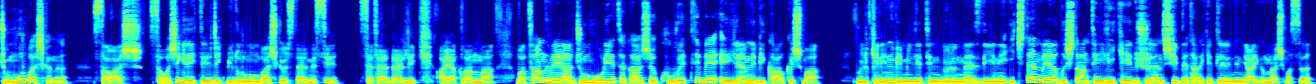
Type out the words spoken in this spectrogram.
Cumhurbaşkanı savaş, savaşı gerektirecek bir durumun baş göstermesi, seferberlik, ayaklanma, vatan veya cumhuriyete karşı kuvvetli ve eylemli bir kalkışma, ülkenin ve milletin bölünmezliğini içten veya dıştan tehlikeye düşüren şiddet hareketlerinin yaygınlaşması,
